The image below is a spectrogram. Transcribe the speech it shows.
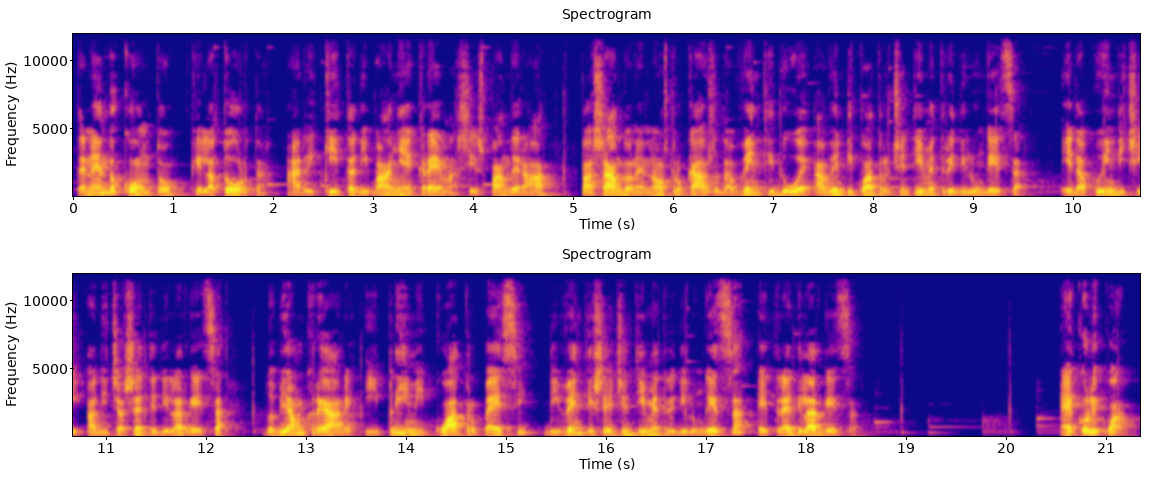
Tenendo conto che la torta arricchita di bagna e crema si espanderà, passando nel nostro caso da 22 a 24 cm di lunghezza e da 15 a 17 di larghezza, dobbiamo creare i primi 4 pezzi di 26 cm di lunghezza e 3 di larghezza. Eccoli qua.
